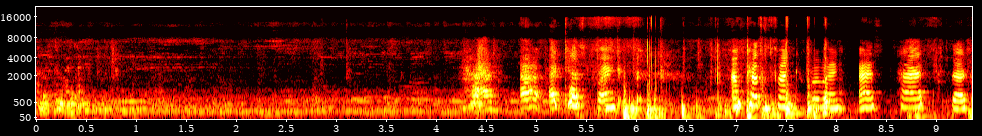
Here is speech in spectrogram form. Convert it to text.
Has, uh, I cast Frank. I'm cast Frank for Frank as hashtag.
